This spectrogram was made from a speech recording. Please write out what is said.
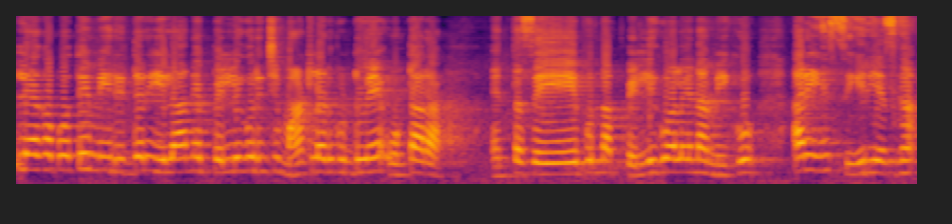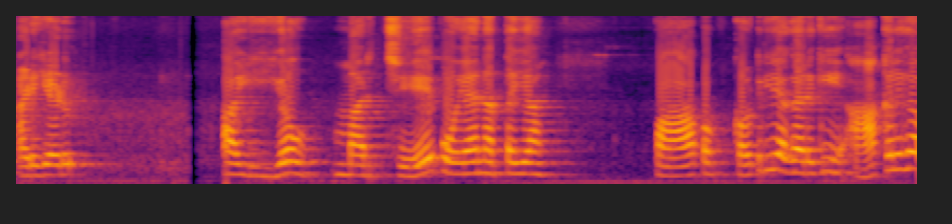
లేకపోతే మీరిద్దరు ఇలానే పెళ్ళి గురించి మాట్లాడుకుంటూనే ఉంటారా? ఎంతసేపున్న పెళ్ళి గోలైనా మీకు? అని సీరియస్గా అడిగాడు. అయ్యో మర్చేపోయానత్తయ్య. పాపం కౌటిల్య గారికి ఆకలిగా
